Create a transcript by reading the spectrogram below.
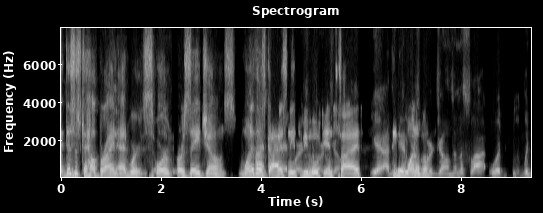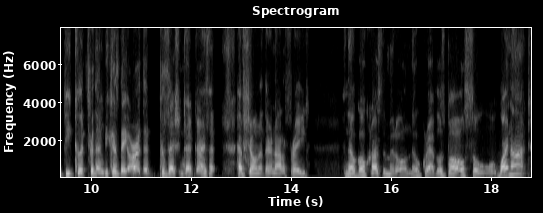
it, this is to help Bryan Edwards or or Zay Jones. One of those think guys needs to be moved or Jones. inside. Yeah, I think Either Edwards one of or them. Jones in the slot would would be good for them because they are the possession type guys that have shown that they're not afraid, and they'll go across the middle and they'll grab those balls. So why not?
